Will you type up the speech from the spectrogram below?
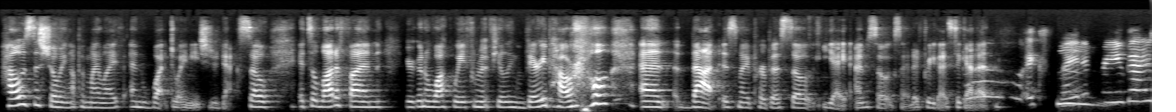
How is this showing up in my life? And what do I need to do next? So it's a lot of fun. You're going to walk away from it feeling very powerful. And that is my purpose. So, yay, I'm so excited for you guys to get it. excited mm. for you guys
